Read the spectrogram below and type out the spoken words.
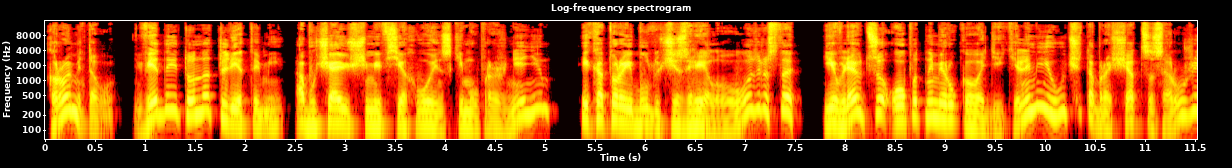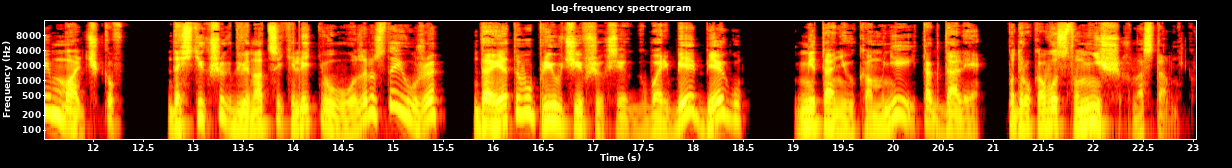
Кроме того, ведает он атлетами, обучающими всех воинским упражнениям и которые, будучи зрелого возраста, являются опытными руководителями и учат обращаться с оружием мальчиков, достигших 12-летнего возраста и уже до этого приучившихся к борьбе, бегу, метанию камней и так далее под руководством низших наставников.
